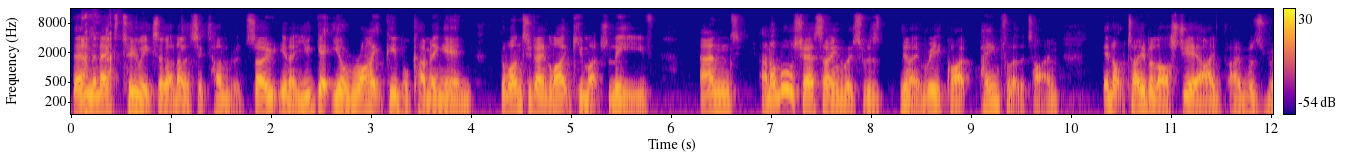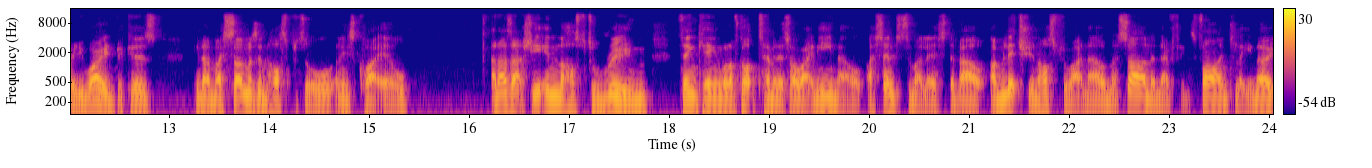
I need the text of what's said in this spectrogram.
then the next two weeks, I got another 600. So, you know, you get your right people coming in. The ones who don't like you much leave. And and I will share something which was, you know, really quite painful at the time. In October last year, I, I was really worried because, you know, my son was in hospital and he's quite ill. And I was actually in the hospital room thinking, well, I've got 10 minutes, I'll write an email. I sent it to my list about I'm literally in hospital right now with my son and everything's fine to let you know.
